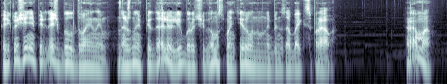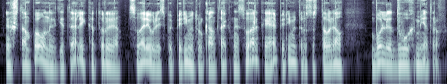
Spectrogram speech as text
Переключение передач было двойным, ножной педалью либо рычагом, смонтированным на бензобаке справа. Рама из штампованных деталей, которые сваривались по периметру контактной сваркой, а периметр составлял более двух метров.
